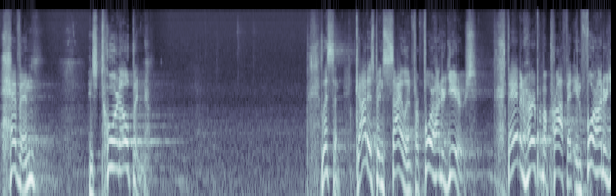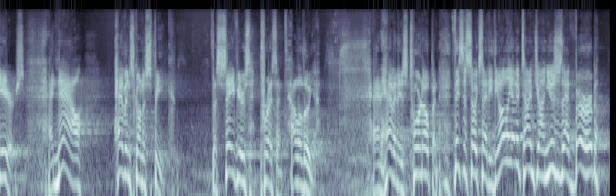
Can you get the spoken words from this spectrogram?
Heaven is torn open. Listen, God has been silent for 400 years. They haven't heard from a prophet in 400 years. And now, heaven's going to speak. The Savior's present. Hallelujah. And heaven is torn open. This is so exciting. The only other time John uses that verb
